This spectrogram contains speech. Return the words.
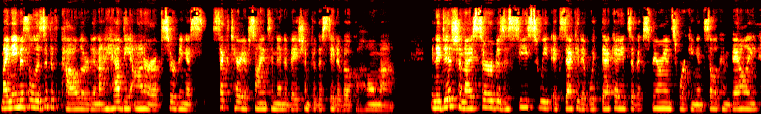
My name is Elizabeth Pollard, and I have the honor of serving as Secretary of Science and Innovation for the state of Oklahoma. In addition, I serve as a C suite executive with decades of experience working in Silicon Valley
